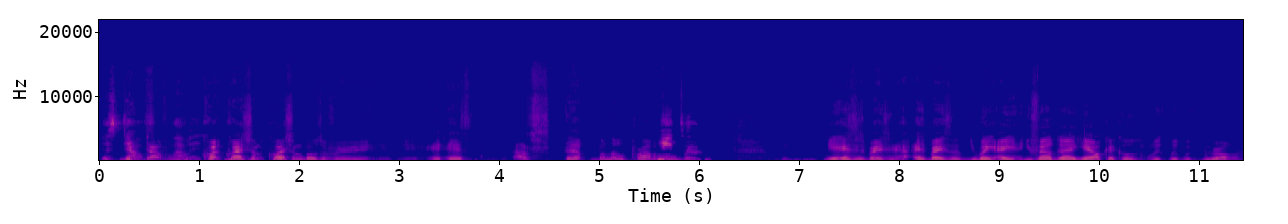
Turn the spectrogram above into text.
That's Yeah, doubtful. doubtful. Bad. Que- question, questionables are very. It, it's a step below probable, Yeah. but yeah, it's just basically. It's basically you wait. Hey, you feel good? Yeah, okay, cool. We we we, we rolling.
